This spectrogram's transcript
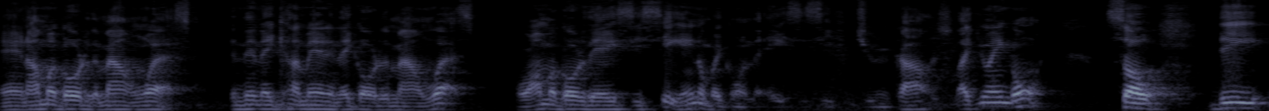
and I'm gonna go to the Mountain West, and then they come in and they go to the Mountain West, or I'm gonna go to the ACC. Ain't nobody going to the ACC from junior college. Like you ain't going. So the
